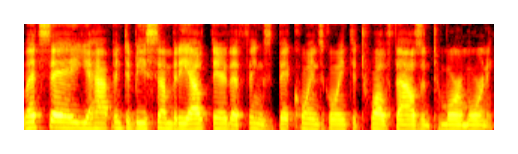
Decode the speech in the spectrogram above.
Let's say you happen to be somebody out there that thinks Bitcoin's going to 12,000 tomorrow morning.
